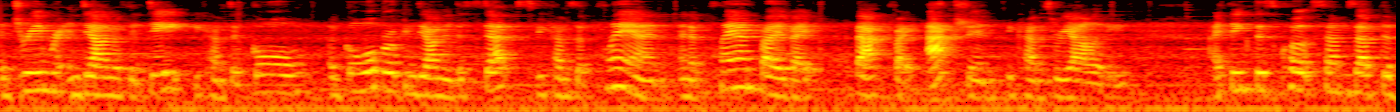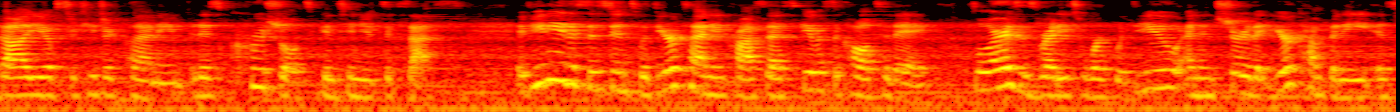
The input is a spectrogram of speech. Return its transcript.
A dream written down with a date becomes a goal, a goal broken down into steps becomes a plan, and a plan by, by, backed by action becomes reality. I think this quote sums up the value of strategic planning. It is crucial to continued success. If you need assistance with your planning process, give us a call today. Flores is ready to work with you and ensure that your company is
